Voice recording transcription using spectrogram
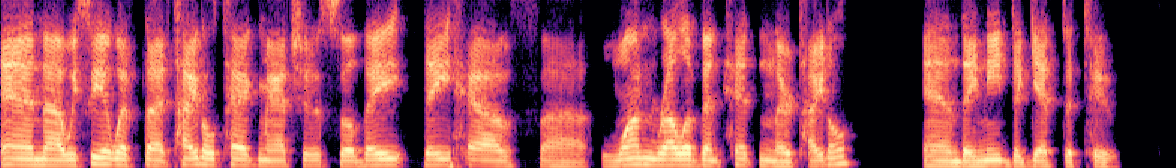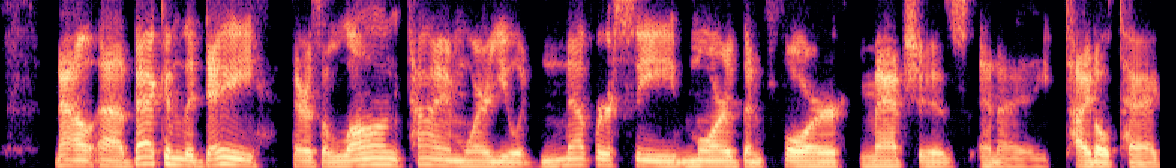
And uh, we see it with uh, title tag matches. So they they have uh, one relevant hit in their title, and they need to get to two. Now, uh, back in the day, there's a long time where you would never see more than four matches in a title tag.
